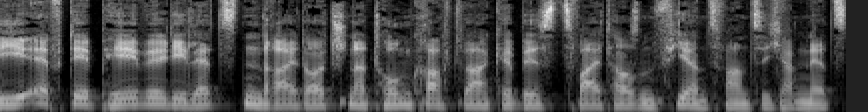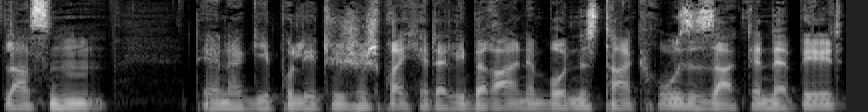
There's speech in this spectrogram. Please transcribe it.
Die FDP will die letzten drei deutschen Atomkraftwerke bis 2024 am Netz lassen. Der energiepolitische Sprecher der Liberalen im Bundestag, Kruse, sagt in der Bild,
